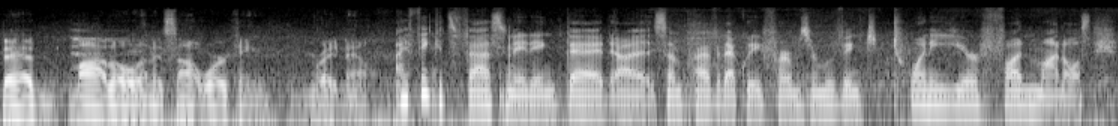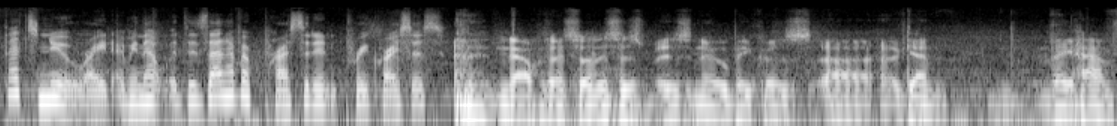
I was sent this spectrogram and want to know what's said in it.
bad model and it's not working right now. I think it's fascinating that uh, some private equity firms are moving to 20-year fund models. That's new, right? I mean, that, does that have a precedent pre-crisis? no. So this is is new because uh, again, they have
